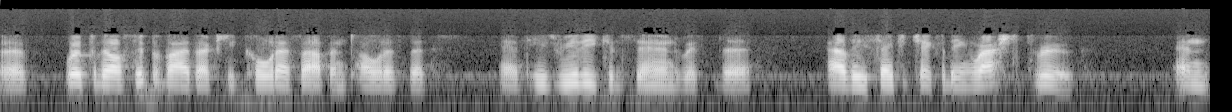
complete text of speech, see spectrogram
uh, work for the supervisor actually called us up and told us that uh, he's really concerned with the how these safety checks are being rushed through. And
